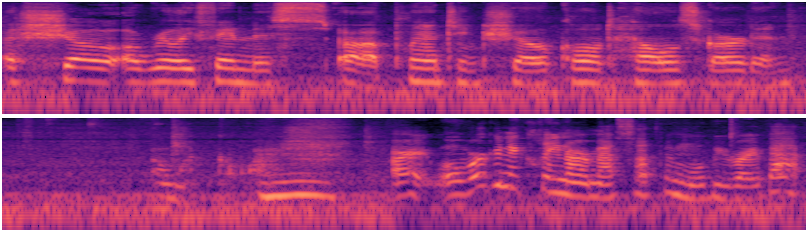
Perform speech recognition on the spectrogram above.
a show, a really famous uh, planting show called Hell's Garden. Oh my gosh. All right, well, we're gonna clean our mess up, and we'll be right back.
